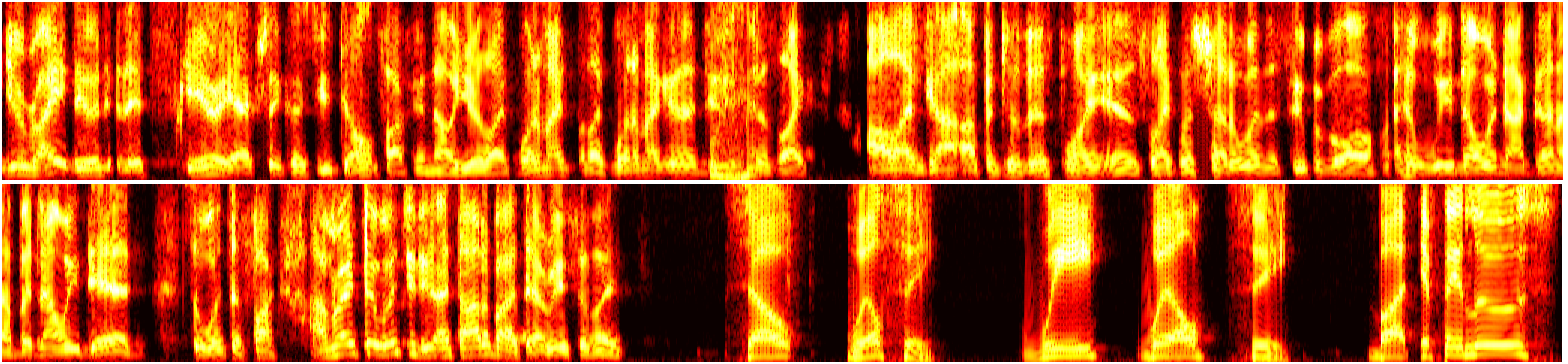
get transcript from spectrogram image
you're right, dude. It's scary actually because you don't fucking know. You're like, what am I like? What am I gonna do? Because like. All I've got up until this point is like, let's try to win the Super Bowl, and we know we're not gonna, but now we did. So what the fuck? I'm right there with you, dude. I thought about that recently. So we'll see. We will see. But if they lose,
